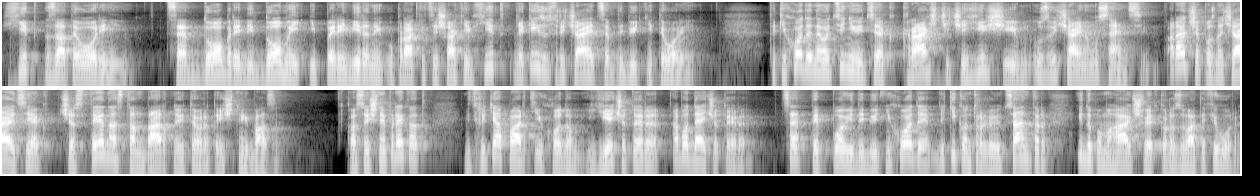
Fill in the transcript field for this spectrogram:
хід за теорією. Це добре відомий і перевірений у практиці шахів хід, який зустрічається в дебютній теорії. Такі ходи не оцінюються як кращі чи гірші у звичайному сенсі, а радше позначаються як частина стандартної теоретичної бази. Класичний приклад відкриття партії ходом Е4 або Д4. Це типові дебютні ходи, які контролюють центр і допомагають швидко розвивати фігури.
